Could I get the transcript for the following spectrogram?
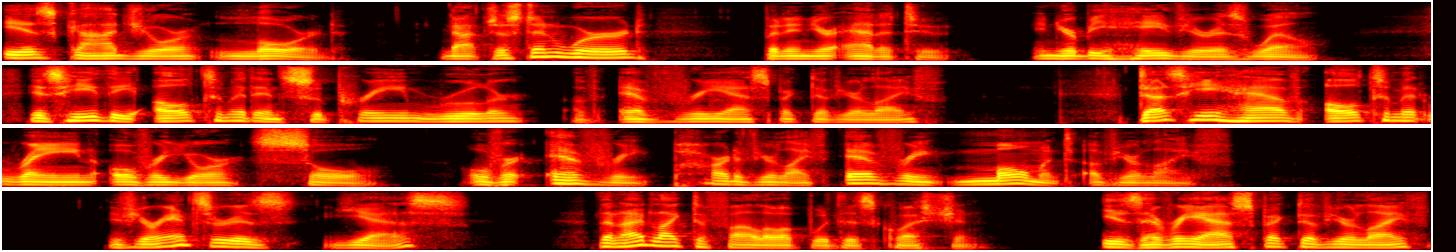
Is God your Lord? Not just in word, but in your attitude, in your behavior as well. Is He the ultimate and supreme ruler of every aspect of your life? Does He have ultimate reign over your soul, over every part of your life, every moment of your life? If your answer is yes, then I'd like to follow up with this question Is every aspect of your life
